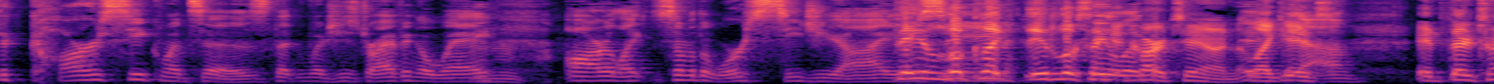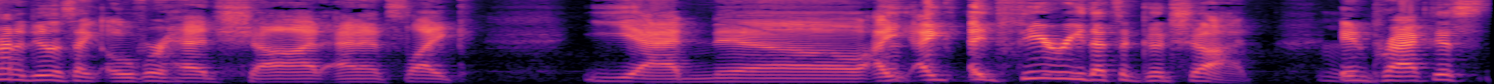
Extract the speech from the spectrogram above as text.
the car sequences that when she's driving away are like some of the worst CGI. Mm-hmm. they look seen. like it looks They like a look- cartoon. it- like it's yeah. it, they're trying to do this like overhead shot, and it's like, yeah, no. I, I in theory that's a good shot. In practice,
